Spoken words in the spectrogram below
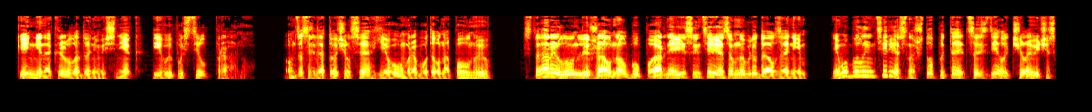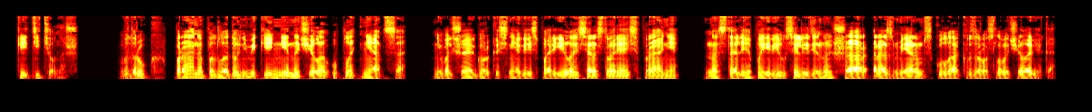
Кенни накрыл ладонями снег и выпустил прану. Он сосредоточился, его ум работал на полную. Старый лун лежал на лбу парня и с интересом наблюдал за ним. Ему было интересно, что пытается сделать человеческий детеныш. Вдруг прана под ладонями Кенни начала уплотняться, Небольшая горка снега испарилась, растворяясь в пране. На столе появился ледяной шар размером с кулак взрослого человека.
